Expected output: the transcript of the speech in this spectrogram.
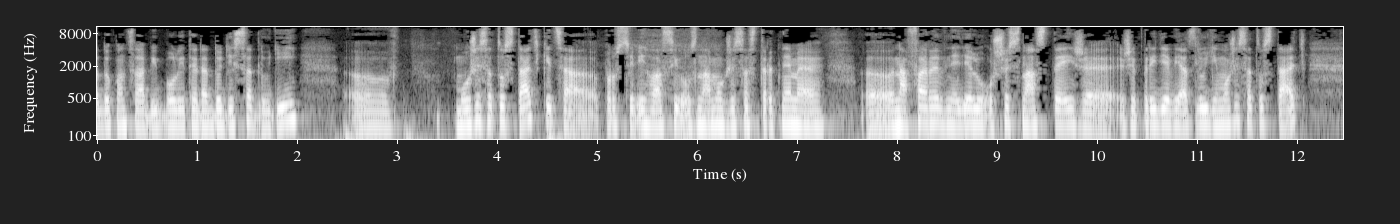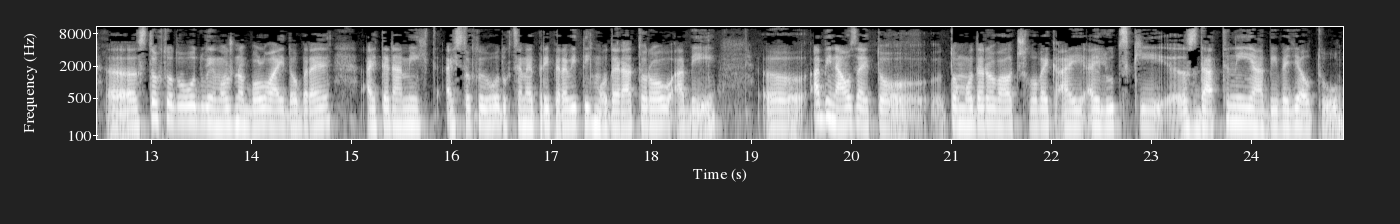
dokonca aby boli teda do 10 ľudí. E, môže sa to stať, keď sa proste vyhlási oznámok, že sa stretneme na fare v nedelu o 16. Že, že príde viac ľudí. Môže sa to stať. Z tohto dôvodu by možno bolo aj dobré, aj teda my aj z tohto dôvodu chceme pripraviť tých moderátorov, aby Eh, aby naozaj to, to moderoval človek aj, aj ľudský zdatný, aby vedel tu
